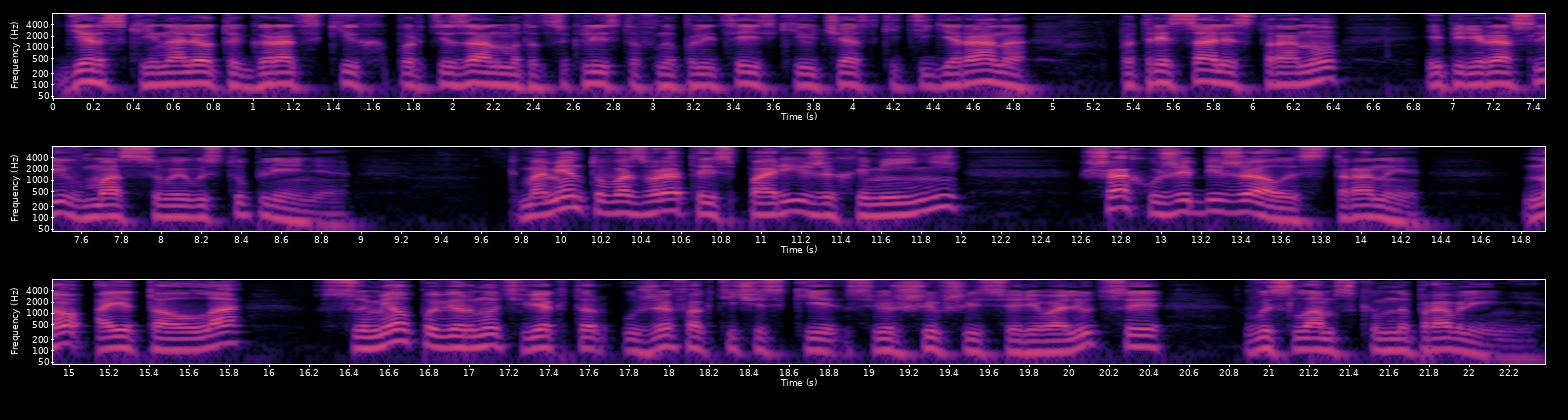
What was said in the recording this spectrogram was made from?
дерзкие налеты городских партизан-мотоциклистов на полицейские участки Тегерана – потрясали страну и переросли в массовые выступления. К моменту возврата из Парижа Хамейни Шах уже бежал из страны, но Аятолла сумел повернуть вектор уже фактически свершившейся революции в исламском направлении.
